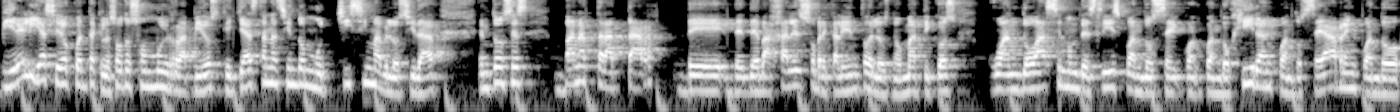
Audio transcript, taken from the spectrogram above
Pirelli ya se dio cuenta que los autos son muy rápidos, que ya están haciendo muchísima velocidad. Entonces van a tratar de, bajar el sobrecalentamiento de los neumáticos cuando hacen un desliz, cuando giran, cuando se abren, cuando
